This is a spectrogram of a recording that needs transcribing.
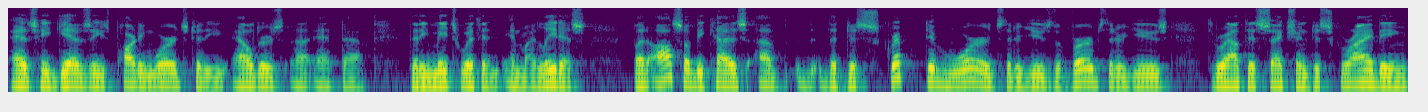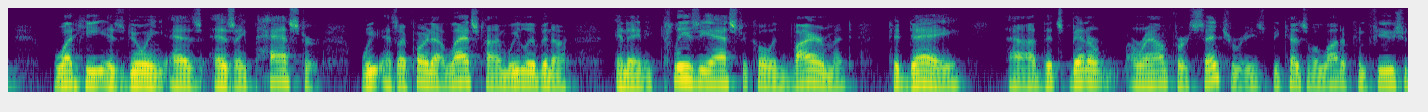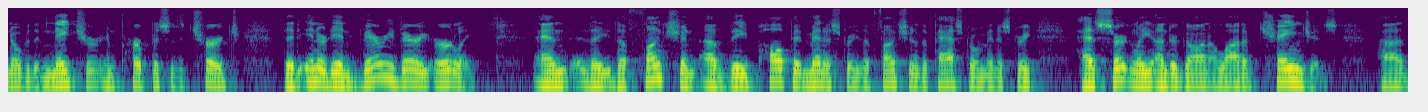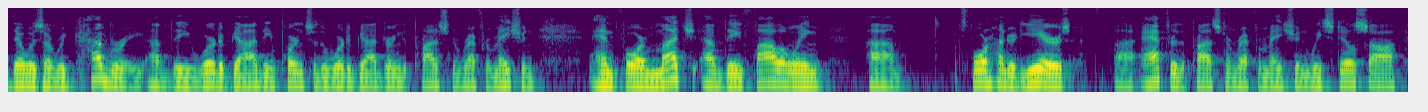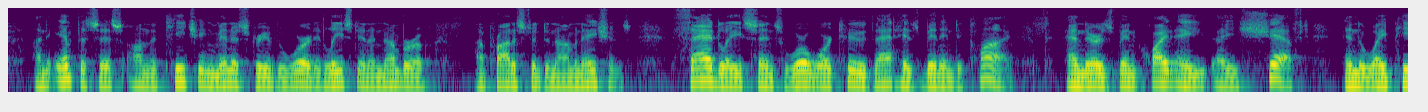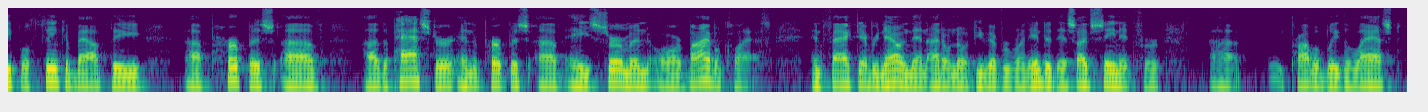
as he gives these parting words to the elders uh, at, uh, that he meets with in, in Miletus, but also because of the descriptive words that are used, the verbs that are used throughout this section describing what he is doing as as a pastor. We, as I pointed out last time, we live in a in an ecclesiastical environment today uh, that's been around for centuries because of a lot of confusion over the nature and purpose of the church that entered in very very early. And the, the function of the pulpit ministry, the function of the pastoral ministry, has certainly undergone a lot of changes. Uh, there was a recovery of the Word of God, the importance of the Word of God during the Protestant Reformation, and for much of the following um, 400 years uh, after the Protestant Reformation, we still saw an emphasis on the teaching ministry of the Word, at least in a number of uh, Protestant denominations. Sadly, since World War II, that has been in decline. And there's been quite a, a shift in the way people think about the uh, purpose of uh, the pastor and the purpose of a sermon or Bible class. In fact, every now and then, I don't know if you've ever run into this, I've seen it for uh, probably the last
